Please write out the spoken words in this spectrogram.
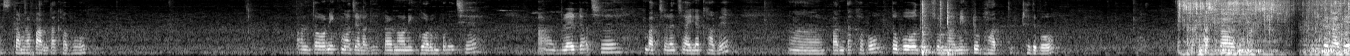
আজকে আমরা পান্তা খাব। পান্তা অনেক মজা লাগে, কারণ অনেক গরম পড়েছে। আর ব্রেড আছে, বাচ্চারা চাইলে খাবে। আর পান্তা খাব তবু ওদের জন্য আমি একটু ভাত উঠে দেবো। কাজ দিতে লাগে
